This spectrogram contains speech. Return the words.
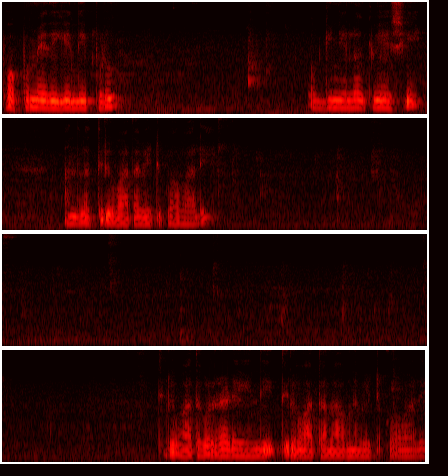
పప్పు మెదిగింది ఇప్పుడు. ఒక గిన్నెలోకి వేసి అందులో తిరువాత పెట్టుకోవాలి. తిరువాత కూడా రెడీ అయింది. తిరువాత లాగున పెట్టుకోవాలి.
